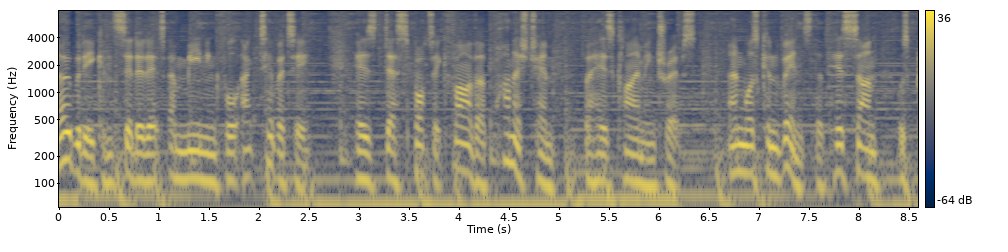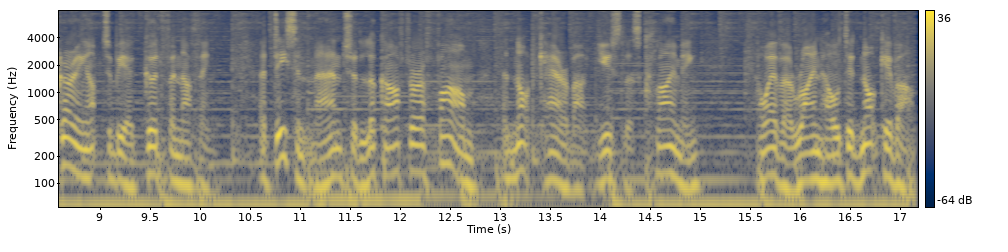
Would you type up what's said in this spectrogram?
nobody considered it a meaningful activity. His despotic father punished him for his climbing trips and was convinced that his son was growing up to be a good for nothing. A decent man should look after a farm and not care about useless climbing. However, Reinhold did not give up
